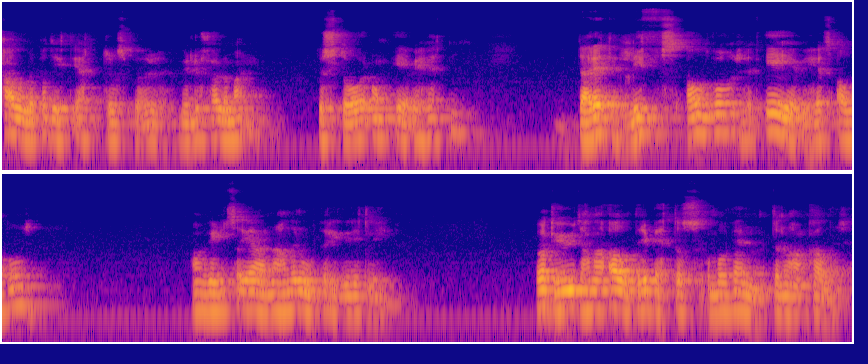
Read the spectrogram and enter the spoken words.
Kaller på ditt hjerte og spør vil du følge meg. Det står om evigheten. Det er et livsalvor, et evighetsalvor. Han vil så gjerne, han roper inn i ditt liv. Og Gud, han har aldri bedt oss om å vente når han kaller.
